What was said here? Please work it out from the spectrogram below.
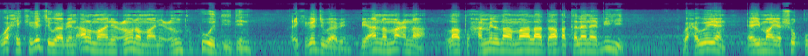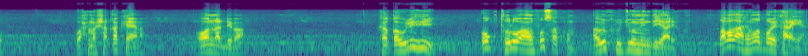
waxay kaga jawaabeen almaanicuuna maanicuuntu kuwa diidani waxay kaga jawaabeen bianna macnaa laa tuxamilnaa maa laa daaqata lana bihi. Waxa weeyaan ay maa yashuqu wax mashaqo keena oo na dhiba. Ka qowlihii uqtuluu anfusakum aw ikhrujuu min diyaarikum. Labada arrimoodba way karayaan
